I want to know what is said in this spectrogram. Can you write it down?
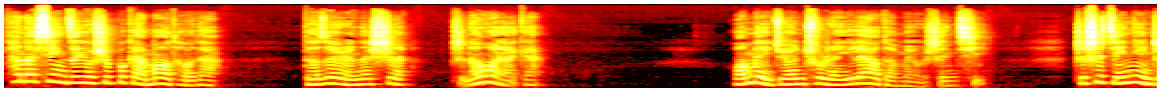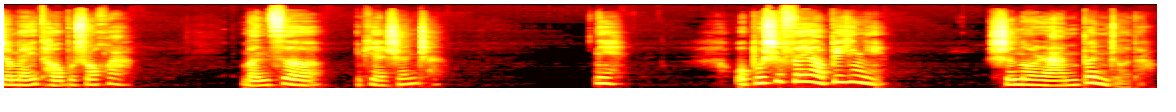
她那性子又是不敢冒头的，得罪人的事只能我来干。”王美娟出人意料的没有生气，只是紧拧着眉头不说话，门色一片深沉。你，我不是非要逼你，施诺然笨拙道。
